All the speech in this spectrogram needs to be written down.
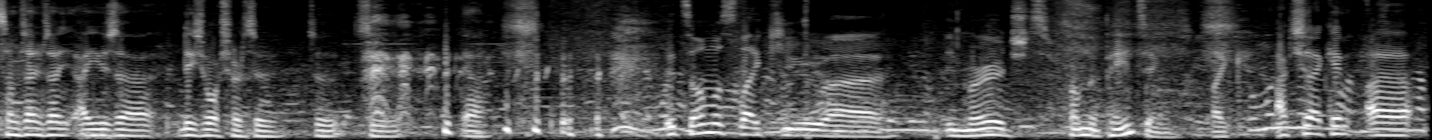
Sometimes I, I use a dishwasher to to, to yeah. It's almost like you uh, emerged from the painting. Like, Actually, I came uh,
